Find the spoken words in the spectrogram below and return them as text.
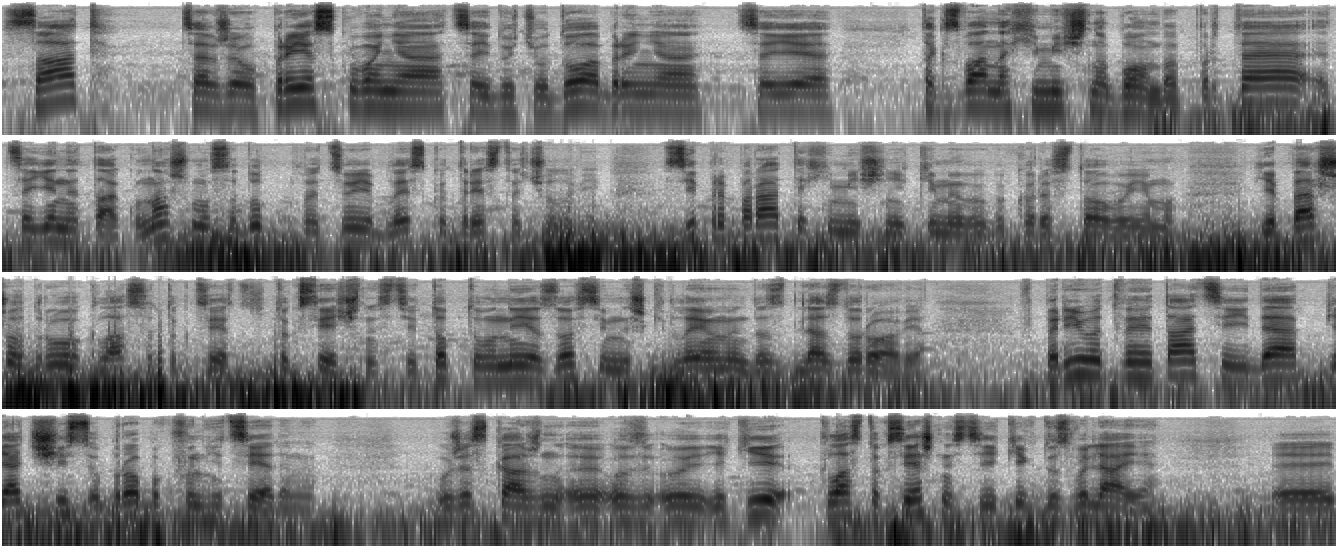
сад це вже оприскування, це йдуть одобрення, це є так звана хімічна бомба. Проте це є не так. У нашому саду працює близько 300 чоловік. Всі препарати хімічні, які ми використовуємо, є першого другого класу токсичності, тобто вони є зовсім не шкідливими для- здоров'я. В період вегетації йде 5-6 обробок фунгіцидами. Уже скажено, е, які клас токсичності, яких дозволяє е,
